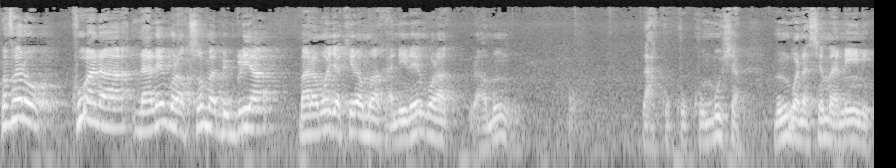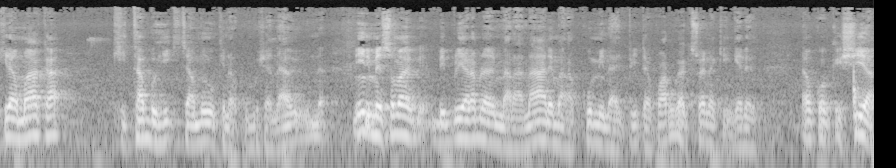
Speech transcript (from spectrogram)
Kwa mfano kuwa na na lengo la kusoma Biblia mara moja kila mwaka ni lengo la, la Mungu. La kukukumbusha Mungu anasema nini kila mwaka kitabu hiki cha Mungu kinakumbusha na, mimi nimesoma Biblia labda mara nane mara kumi na ipita kwa lugha ya Kiswahili na Kiingereza. Na ukokishia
